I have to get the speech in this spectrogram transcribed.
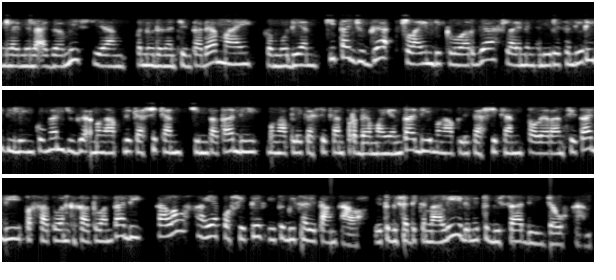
nilai-nilai agamis yang penuh dengan cinta damai. Kemudian kita juga selain di keluarga, selain dengan diri sendiri, di lingkungan juga mengaplikasikan cinta tadi, mengaplikasikan perdamaian tadi, mengaplikasikan toleransi tadi, persatuan kesatuan tadi. Kalau saya positif itu bisa ditangkal, itu bisa dikenali dan itu bisa dijauhkan.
